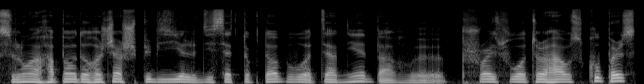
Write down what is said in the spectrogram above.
Selon un rapport de recherche publié le 17 octobre dernier par euh, PricewaterhouseCoopers,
